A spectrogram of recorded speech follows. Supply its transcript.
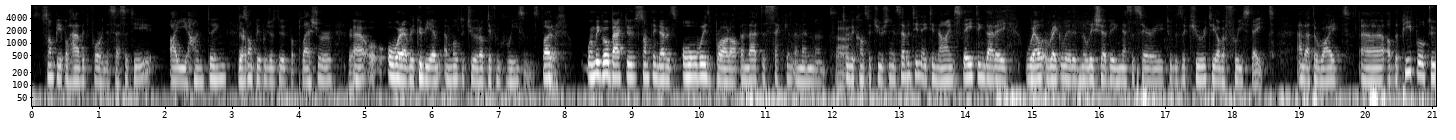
some people have it for necessity, i.e., hunting. Yeah. Some people just do it for pleasure, Yeah. uh, or, or whatever. It could be a, a multitude of different reasons. But Yes. When we go back to something that is always brought up, and that's the Second Amendment Ah. to the Constitution in 1789, stating that a well-regulated militia being necessary to the security of a free state, and that the right uh, of the people to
